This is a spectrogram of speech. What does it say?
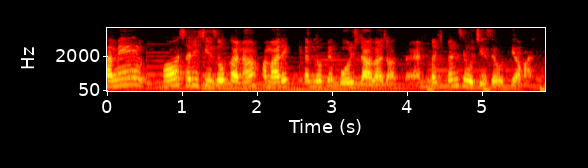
हमें बहुत सारी चीज़ों का ना हमारे कंधों पे बोझ डाला जाता है एंड बचपन से वो चीज़ें होती है हमारे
